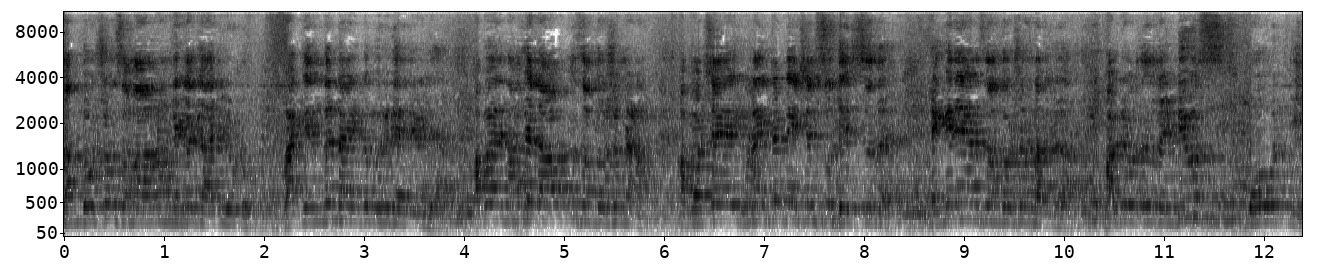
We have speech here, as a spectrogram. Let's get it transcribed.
സന്തോഷവും സമാധാനവും ഉണ്ടെങ്കിലേ കാര്യമുള്ളൂ. ബാക്കി എന്തുണ്ടായിട്ടും ഒരു കാര്യമില്ല അപ്പൊ നമുക്ക് എല്ലാവർക്കും സന്തോഷം വേണം. അപ്പൊ പക്ഷേ യുണൈറ്റഡ് നേഷൻസ് ഉദ്ദേശിച്ചത് എങ്ങനെയാണ് സന്തോഷം ഉണ്ടാക്കുക? അവർ പറഞ്ഞത് reduce poverty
